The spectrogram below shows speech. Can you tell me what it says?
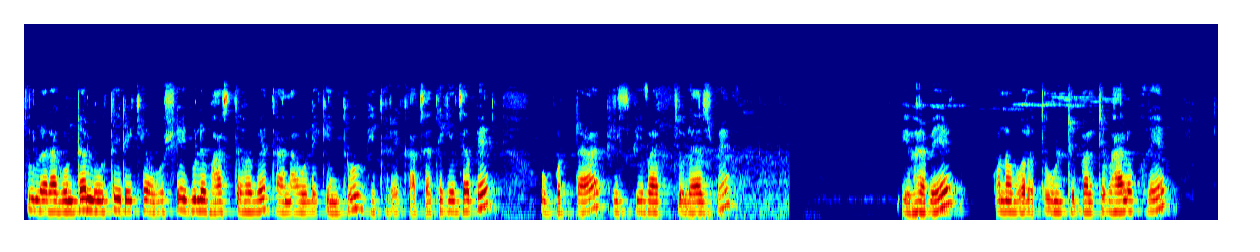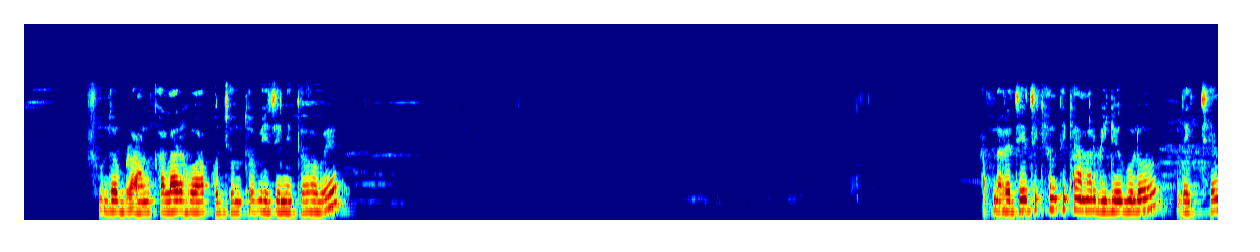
চুলার আগুনটা লোতে রেখে অবশ্যই এগুলো ভাজতে হবে, তা না হলে কিন্তু ভিতরে কাঁচা থেকে যাবে। উপরটা ক্রিস্পি ভাব চলে আসবে। এভাবে অনবরত উল্টে পাল্টে ভালো করে সুন্দর ব্রাউন কালার হওয়া পর্যন্ত ভেজে নিতে হবে। আপনারা যে যেখান থেকে আমার ভিডিওগুলো দেখছেন,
